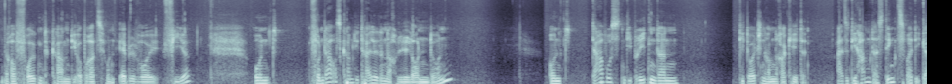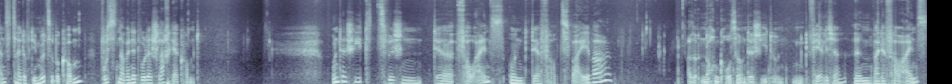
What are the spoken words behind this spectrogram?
Darauf folgend kam die Operation Ebbelvoy 4 und von da aus kamen die Teile dann nach London und da wussten die Briten dann, die Deutschen haben eine Rakete. Also die haben das Ding zwar die ganze Zeit auf die Mütze bekommen, wussten aber nicht, wo der Schlag herkommt. Unterschied zwischen der V1 und der V2 war, also noch ein großer Unterschied und ein gefährlicher, ähm, bei der V1,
